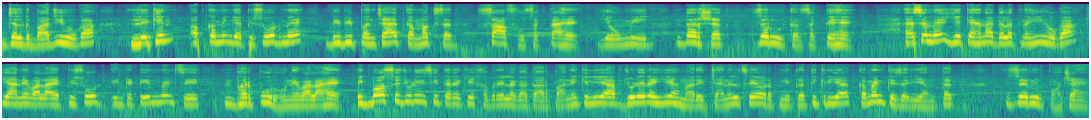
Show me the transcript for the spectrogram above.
जल्दबाजी होगा, लेकिन अपकमिंग एपिसोड में बीबी पंचायत का मकसद साफ़ हो सकता है। ये उम्मीद दर्शक ज़रूर कर सकते हैं। ऐसे में ये कहना गलत नहीं होगा कि आने वाला एपिसोड इंटरटेनमेंट से भरपूर होने वाला है। बिग बॉस से जुड़ी इसी तरह की खबरें लगातार पाने के लिए आप जुड़े रहिए हमारे चैनल से और अपनी प्रतिक्रिया कमेंट के ज़रिए हम तक ज़रूर पहुँचाएँ।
